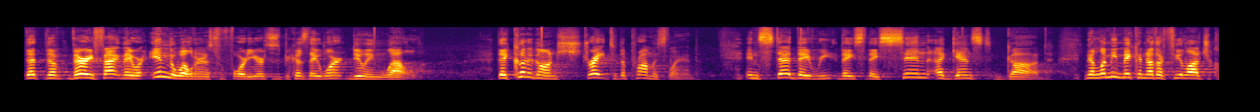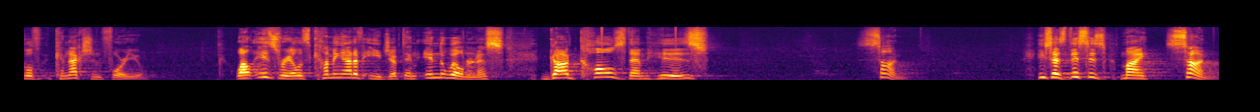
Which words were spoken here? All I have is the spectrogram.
that the very fact they were in the wilderness for 40 years is because they weren't doing well. They could have gone straight to the promised land. Instead, they, re, they, they sin against God. Now, let me make another theological connection for you. While Israel is coming out of Egypt and in the wilderness, God calls them his son. He says, This is my son.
